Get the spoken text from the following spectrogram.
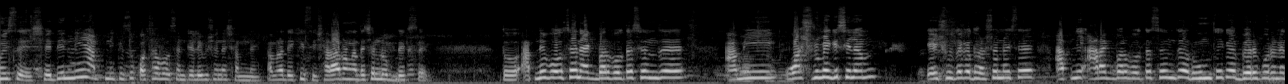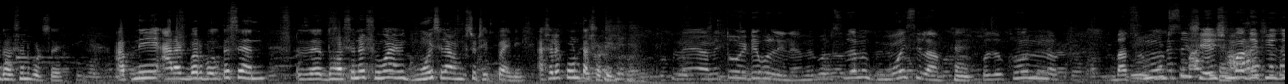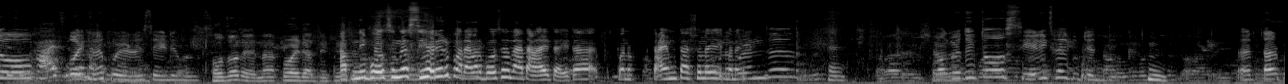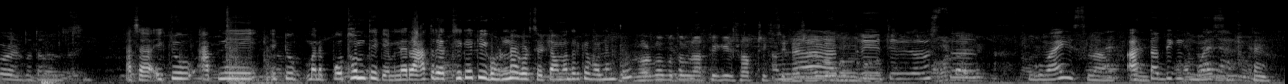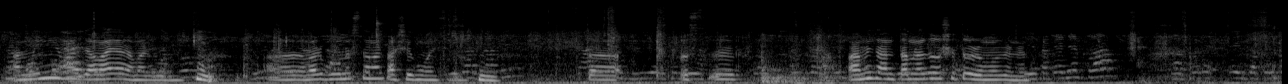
হয়েছে সেদিন নিয়ে আপনি কিছু কথা বলছেন টেলিভিশনের সামনে আমরা দেখেছি সারা বাংলাদেশের লোক দেখছে। তো আপনি বলছেন একবার বলতেছেন যে আমি ওয়াশরুমে গেছিলাম এই সুযোগে ধর্ষণ হয়েছে। আপনি আরেকবার বলতেছেন যে রুম থেকে বের করে নিয়ে ধর্ষণ করছে। আপনি আরেকবার বলতেছেন যে ধর্ষণের সময় আমি ঘুমোইছিলাম আমি কিছু ঠিক পাইনি। আসলে কোনটা সঠিক? মানে আমি তো ওইটাই বলি না। আমি বলছি যে আমি ঘুমোইছিলাম। হ্যাঁ। ও যখন বাথরুমে উঠছি সেই সময় দেখি যে ও ওইখানে পড়ে রয়েছে বলছি। না কয়টা দিছে আপনি বলছেন যে সেহরের পরে আবার বলছেন রাত আড়াইটা এটা মানে টাইমটা আসলে মানে হ্যাঁ। আমাকে দিক তো সিয়ারি খাই দুটের দিক। হুম। আর তারপরের কথা বলছি। আচ্ছা একটু আপনি একটু মানে প্রথম থেকে মানে রাত রাত থেকে কি ঘটনা ঘটছে এটা আমাদেরকে বলেন তো। সর্বপ্রথম রাত্রে কি সব ঠিক ছিল রাত্রি তিনজন ঘুমাই গেছিলাম। আটটার দিকে ঘুমাইছি। হ্যাঁ। আমি আমার জামাই আর আমার বোন। আর আমার বোন হচ্ছে আমার পাশে ঘুমাইছিল। তা আমি জানতাম না যে ওর সাথে ওরম হবে না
